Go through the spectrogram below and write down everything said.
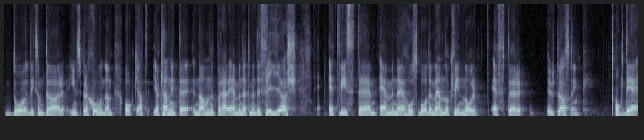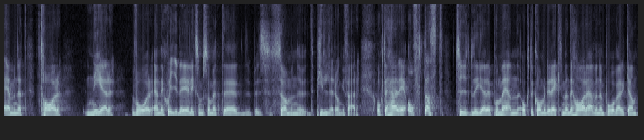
då liksom dör inspirationen och att jag kan inte namnet på det här ämnet men det frigörs ett visst eh, ämne hos både män och kvinnor efter utlösning. Och det ämnet tar ner vår energi. Det är liksom som ett eh, sömnpiller ungefär. Och det här är oftast tydligare på män och det kommer direkt men det har även en påverkan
